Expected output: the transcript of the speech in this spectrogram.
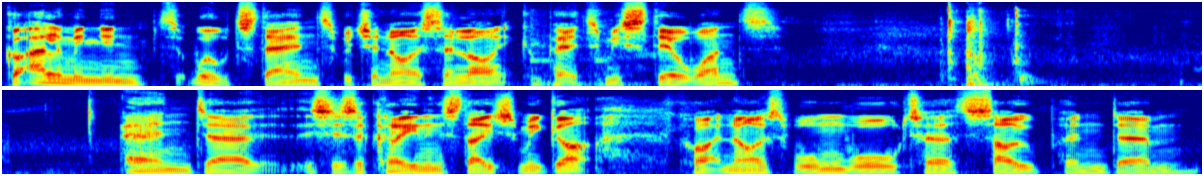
Got aluminium wheeled stands, which are nice and light compared to my steel ones. And uh, this is a cleaning station we got. Quite nice, warm water, soap and um,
